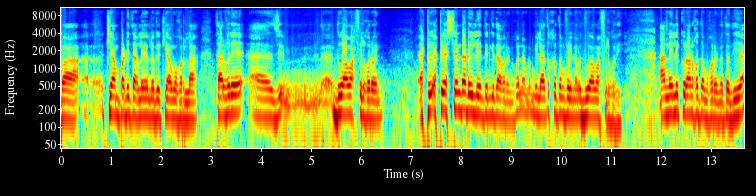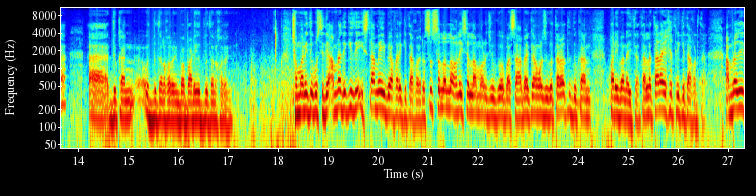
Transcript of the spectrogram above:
বা কিয়াম পার্টি থাকলে লগে কিয়ামও করলা। তারপরে দোয়া মাহফিল করেন। একটু একটু স্ট্যান্ডার্ড হইলে তেন কিতা করেন? হয় আমরা মিলাদ খতম করি না দুয়া মাহফিল করি। আর নাইলে কোরআন খতম করেন ওটা দিয়া দোকান উদ্বোধন করেন বা বাড়ি উদ্বোধন করেন। সম্মানিত উপস্থিতি, আমরা দেখি যে ইসলামে এই ব্যাপারে কিতা হয়। রসুল সাল্লাহ আলাইসাল্লামর যুগ বা সাহাবাইকার যুগ তারাও তো দোকান পানি বানাইতা। তাহলে তারা এক্ষেত্রে ক্ষেত্রে কিতা করতা? আমরা যদি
